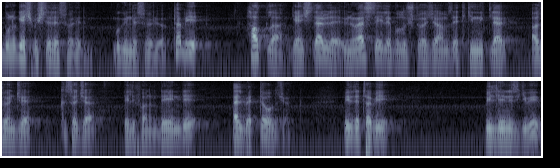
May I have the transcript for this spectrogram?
bunu geçmişte de söyledim. Bugün de söylüyorum. Tabii halkla, gençlerle, üniversiteyle buluşturacağımız etkinlikler az önce kısaca Elif Hanım değindi. Elbette olacak. Bir de tabii bildiğiniz gibi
